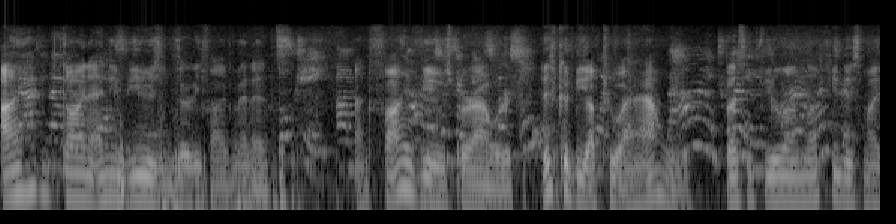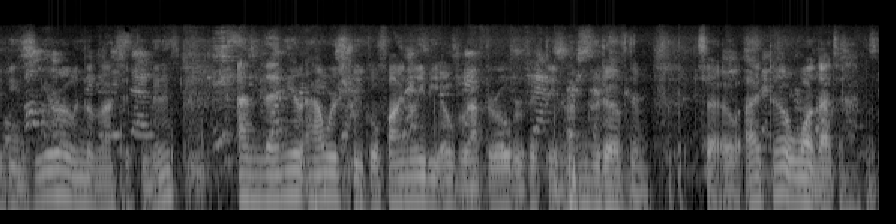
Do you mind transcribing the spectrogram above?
I haven't gotten any views in 35 minutes, at 5 views per hour, this could be up to an hour, but if you're unlucky this might be 0 in the last 50 minutes, and then your hour streak will finally be over after over 1500 of them, so I don't want that to happen.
